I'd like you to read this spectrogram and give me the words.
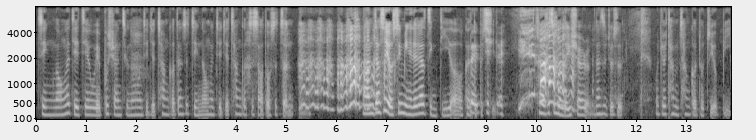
景龙的姐姐，我也不喜欢景龙的姐姐唱歌，但是景龙的姐姐唱歌至少都是真音。然后人家是有姓名，人家叫景迪儿，OK，对不起，对，虽然不是马来西亚人，但是就是我觉得他们唱歌都只有鼻音，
